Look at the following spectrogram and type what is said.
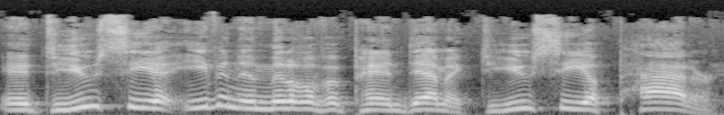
It, do you see, a, even in the middle of a pandemic, do you see a pattern?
